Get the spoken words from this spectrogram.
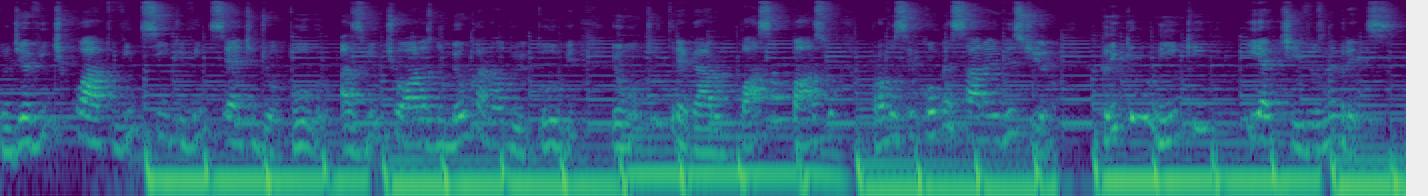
No dia 24, 25 e 27 de outubro, às 20 horas no meu canal do YouTube, eu vou te entregar o passo a passo para você começar a investir. Clique no link e ative os lembretes.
